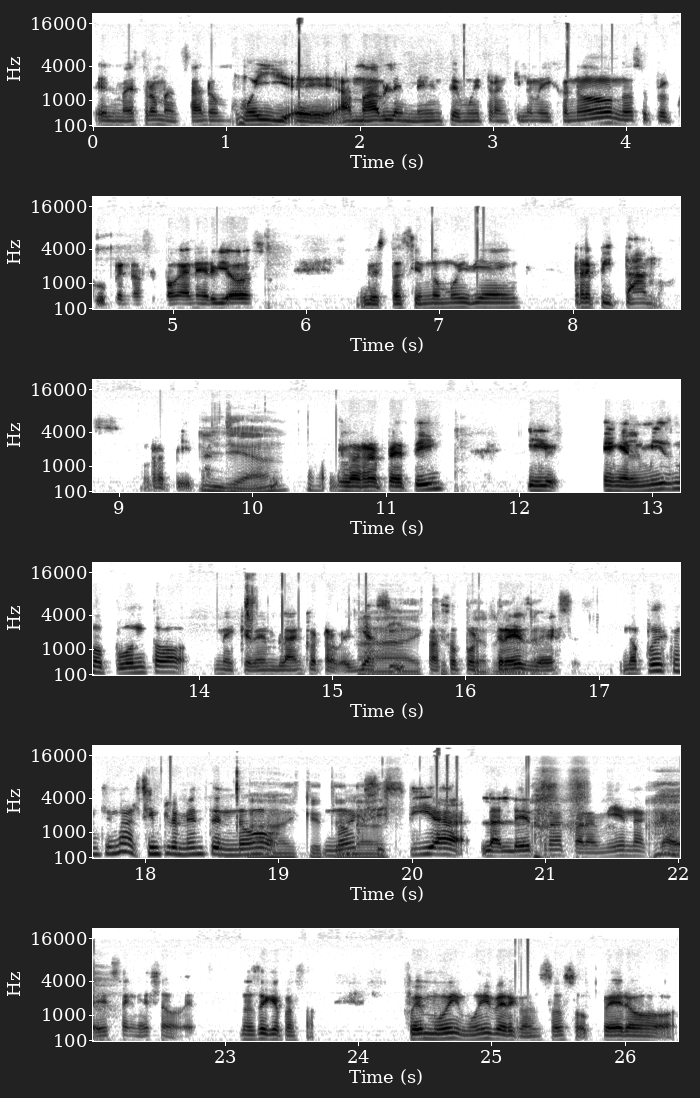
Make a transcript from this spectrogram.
El maestro Manzano muy eh, amablemente, muy tranquilo me dijo, no, no se preocupe, no se ponga nervioso, lo está haciendo muy bien, repitamos, repita. Lo repetí y en el mismo punto me quedé en blanco otra vez y así pasó por tres veces. No pude continuar, simplemente no, no existía la letra para mí en la cabeza en ese momento. No sé qué pasó fue muy, muy vergonzoso, pero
